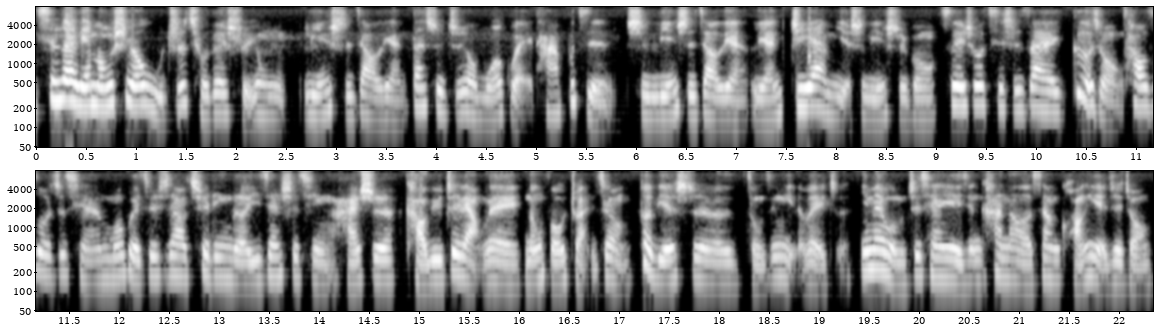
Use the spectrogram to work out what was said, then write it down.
现在联盟是有五支球队使用临时教练，但是只有魔鬼，他不仅是临时教练，连 GM 也是临时工。所以说，其实，在各种操作之前，魔鬼最需要确定的一件事情，还是考虑这两位能否转正，特别是总经理的位置。因为我们之前也已经看到了，像狂野这种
